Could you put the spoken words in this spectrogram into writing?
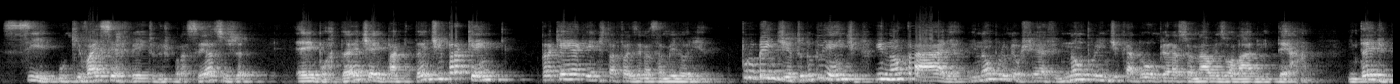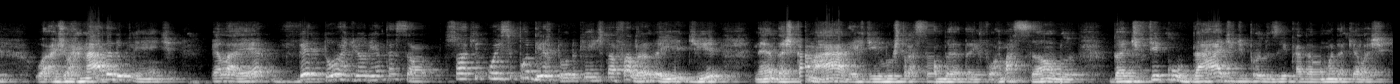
se o que vai ser feito nos processos é importante, é impactante e para quem. Para quem é que a gente está fazendo essa melhoria? Para o bendito do cliente e não para a área, e não para o meu chefe, não para o indicador operacional isolado interno. Entende? A jornada do cliente ela é vetor de orientação. Só que com esse poder todo que a gente está falando aí de, né, das camadas, de ilustração da, da informação, do, da dificuldade de produzir cada uma daquelas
